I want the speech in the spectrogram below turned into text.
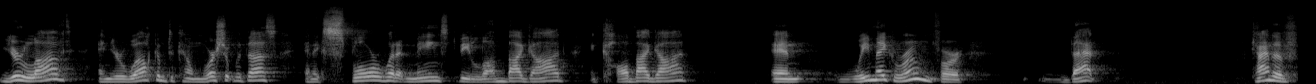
you're loved and you're welcome to come worship with us and explore what it means to be loved by God and called by God. And we make room for that kind of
